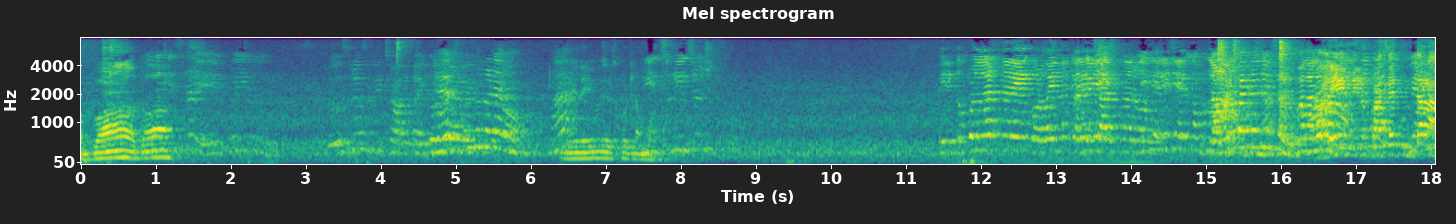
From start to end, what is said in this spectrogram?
అబ్బా మీరు కాసేపు ఉంటారా?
